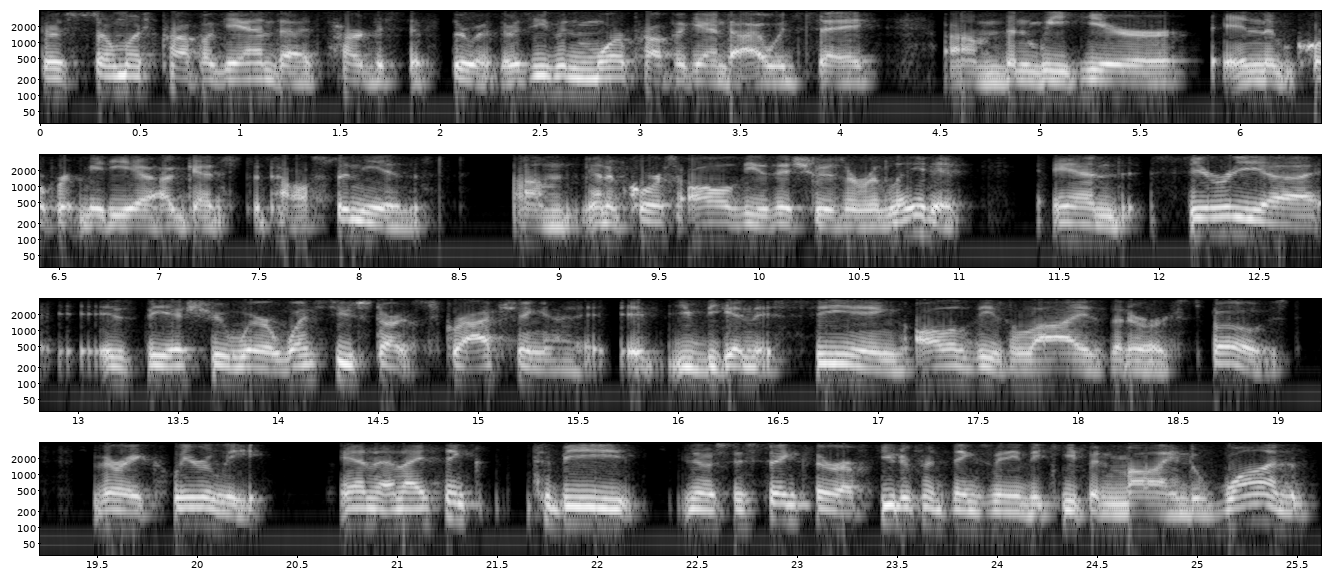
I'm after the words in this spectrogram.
there's so much propaganda, it's hard to sift through it. There's even more propaganda, I would say, um, than we hear in the corporate media against the Palestinians. Um, and of course, all of these issues are related. And Syria is the issue where once you start scratching at it, it you begin seeing all of these lies that are exposed very clearly. And and I think to be you know succinct, there are a few different things we need to keep in mind. One,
